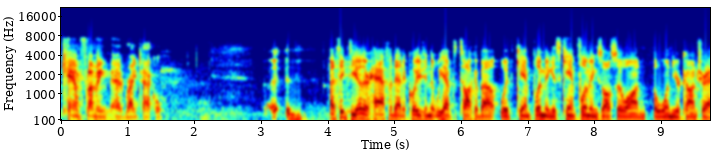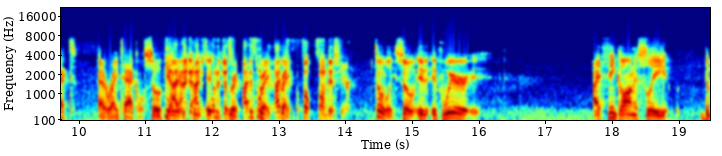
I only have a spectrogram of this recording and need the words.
Cam Fleming at right tackle? I think the other half of that equation that we have to talk about with Cam Fleming is Cam Fleming's also on a one-year contract at right tackle. So yeah, I, I, just want to just right, I just want right, I just right. focus on this year. Totally. So if, if we're I think honestly, the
